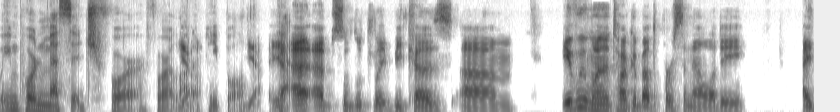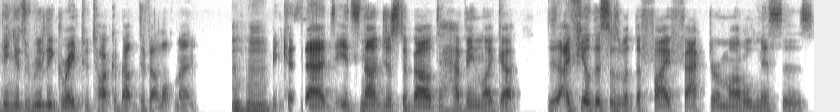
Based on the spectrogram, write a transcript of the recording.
important message for for a lot yeah. of people. Yeah, yeah, yeah. absolutely. Because um, if we want to talk about the personality, I think it's really great to talk about development mm-hmm. because that it's not just about having like a. I feel this is what the five factor model misses.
